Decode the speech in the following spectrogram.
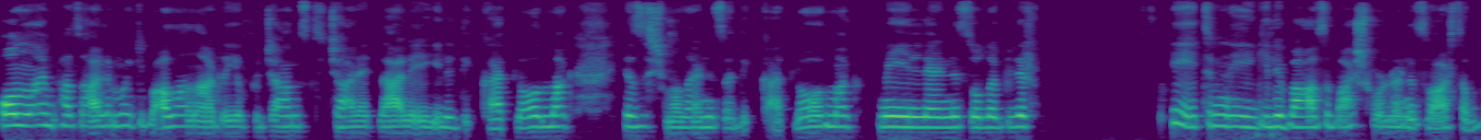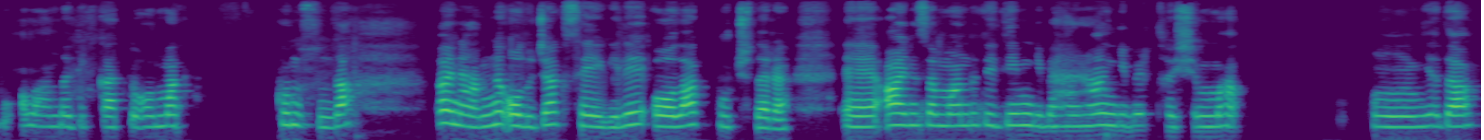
online pazarlama gibi alanlarda yapacağınız ticaretlerle ilgili dikkatli olmak, yazışmalarınıza dikkatli olmak, mailleriniz olabilir. Eğitimle ilgili bazı başvurularınız varsa bu alanda dikkatli olmak konusunda önemli olacak sevgili oğlak burçları. Ee, aynı zamanda dediğim gibi herhangi bir taşınma ya da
